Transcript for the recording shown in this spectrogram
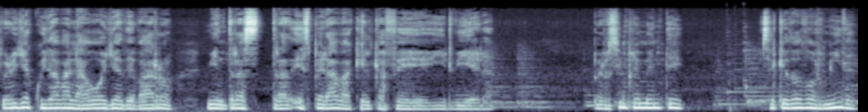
pero ella cuidaba la olla de barro mientras esperaba que el café hirviera. Pero simplemente se quedó dormida.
